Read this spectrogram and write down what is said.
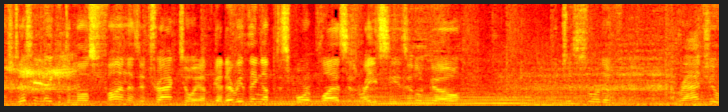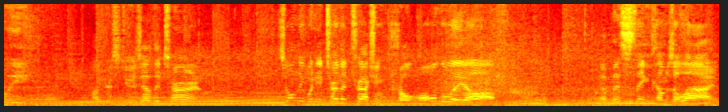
which doesn't make it the most fun as a track toy. I've got everything up to Sport Plus, as racy as it'll go. It just sort of gradually understeers out of the turn. It's only when you turn the traction control all the way off that this thing comes alive.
